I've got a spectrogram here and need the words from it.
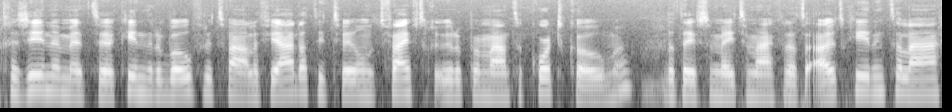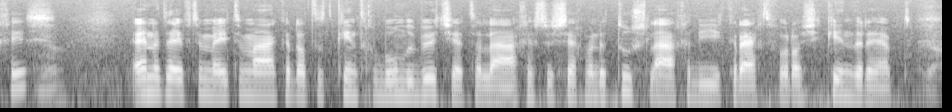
gezinnen met uh, kinderen boven de 12 jaar dat die 250 euro per maand tekort komen. Dat heeft ermee te maken dat de uitkering te laag is. Ja. En het heeft ermee te maken dat het kindgebonden budget te laag is. Dus zeg maar de toeslagen die je krijgt voor als je kinderen hebt. Ja.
